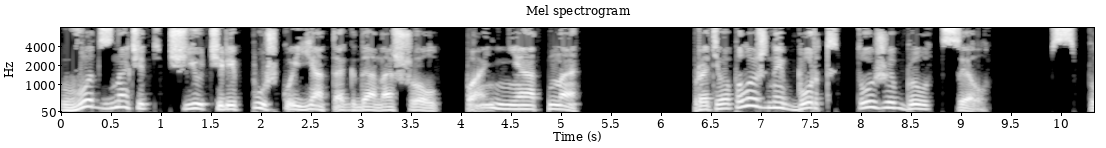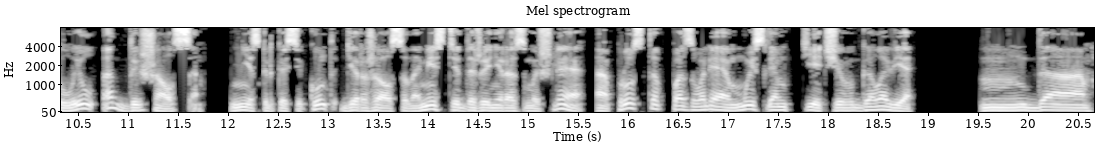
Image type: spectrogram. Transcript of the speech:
Вот значит, чью черепушку я тогда нашел. Понятно. Противоположный борт тоже был цел. Всплыл, отдышался. Несколько секунд держался на месте, даже не размышляя, а просто позволяя мыслям течь в голове. «М-да,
